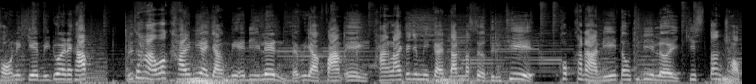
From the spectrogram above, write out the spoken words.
ของในเกมอีกด้วยนะครับ หรือถ้าหากว่าใครเนี่ยอยากมีไอดีเล่น แต่ไม่อยากฟาร์มเอง ทางร้านก็จะมีไก่ตันมาเสิร์ฟถึงที่ ครบขนาดนี้ต้องที่นี่เลยคิสตันช็อป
